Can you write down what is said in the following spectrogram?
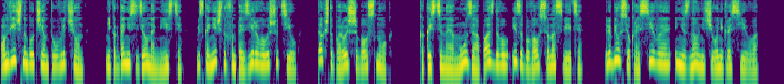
Он вечно был чем-то увлечен, никогда не сидел на месте, бесконечно фантазировал и шутил, так что порой сшибал с ног. Как истинная муза опаздывал и забывал все на свете, любил все красивое и не знал ничего некрасивого,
